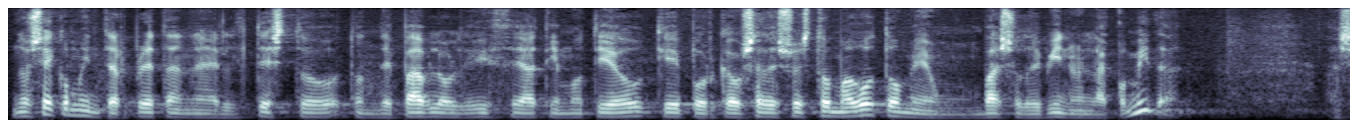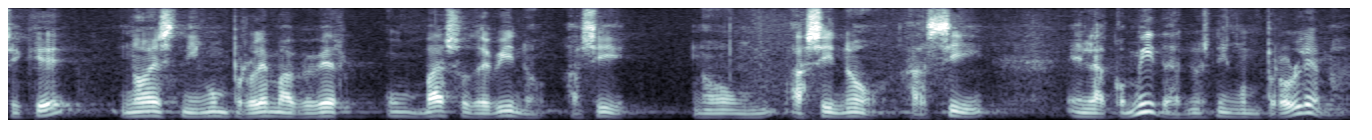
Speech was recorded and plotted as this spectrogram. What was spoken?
no sé cómo interpretan el texto donde Pablo le dice a Timoteo que por causa de su estómago tome un vaso de vino en la comida. Así que no es ningún problema beber un vaso de vino así, no así no, así en la comida, no es ningún problema.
